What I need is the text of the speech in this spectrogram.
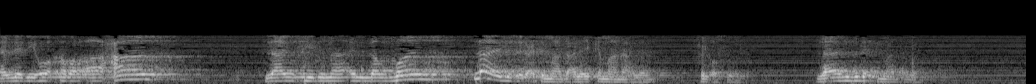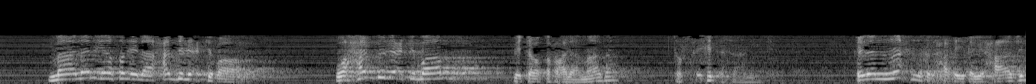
الذي هو خبر آحاد لا يفيدنا إلا الظن لا يجوز الاعتماد عليه كما نعلم في الأصول. لا يجوز الاعتماد عليه. ما لم يصل إلى حد الاعتبار. وحد الاعتبار يتوقف على ماذا؟ تصحيح الأسانيد. إذا نحن في الحقيقة بحاجة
